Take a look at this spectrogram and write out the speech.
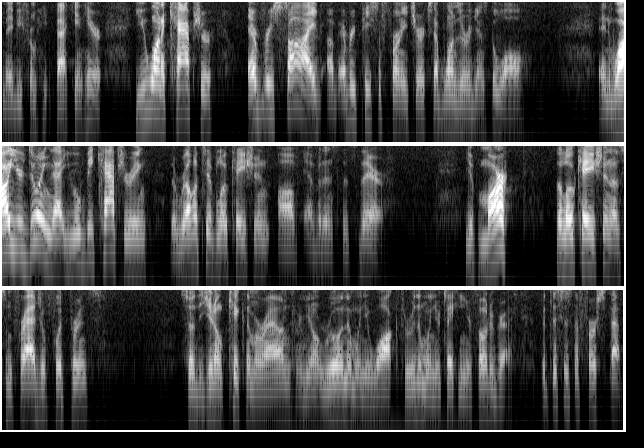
maybe from he- back in here. You want to capture every side of every piece of furniture except ones that are against the wall. And while you're doing that, you will be capturing the relative location of evidence that's there. You've marked the location of some fragile footprints so that you don't kick them around or you don't ruin them when you walk through them when you're taking your photographs. But this is the first step.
